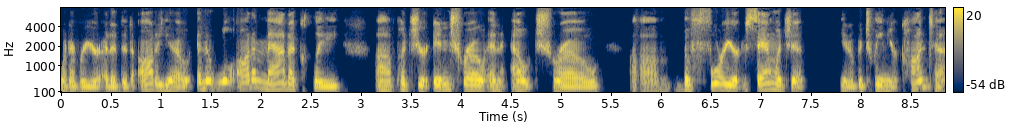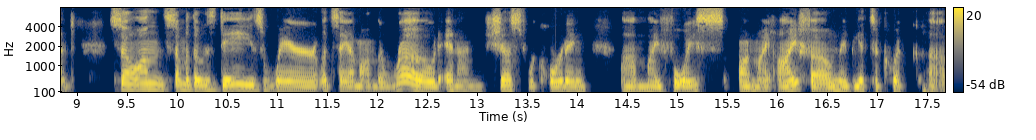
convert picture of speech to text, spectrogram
whatever your edited audio, and it will automatically uh, put your intro and outro um, before your sandwich it, you know, between your content. So on some of those days where, let's say, I'm on the road and I'm just recording um, my voice on my iPhone, maybe it's a quick uh,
